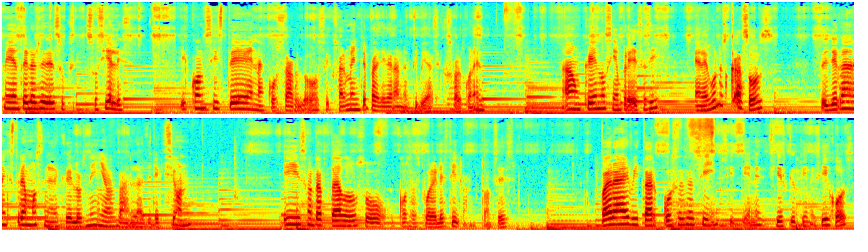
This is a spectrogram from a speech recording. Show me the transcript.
mediante las redes sociales y consiste en acosarlo sexualmente para llegar a una actividad sexual con él. Aunque no siempre es así. En algunos casos se llegan a extremos en el que los niños dan la dirección y son raptados o cosas por el estilo. Entonces, para evitar cosas así, si tienes, si es que tienes hijos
